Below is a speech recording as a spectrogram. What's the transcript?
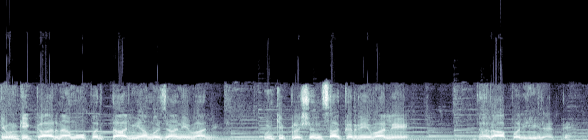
कि उनके कारनामों पर तालियाँ बजाने वाले, उनकी प्रशंसा करने वाले धरा पर ही रहते हैं।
